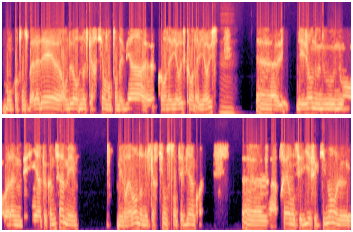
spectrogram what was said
bon quand on se baladait en dehors de notre quartier on entendait bien coronavirus coronavirus mmh. Euh, les gens nous, nous, nous, voilà, nous désignaient un peu comme ça, mais, mais vraiment dans notre quartier, on se sentait bien, quoi. Euh, après, on s'est dit effectivement, le,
